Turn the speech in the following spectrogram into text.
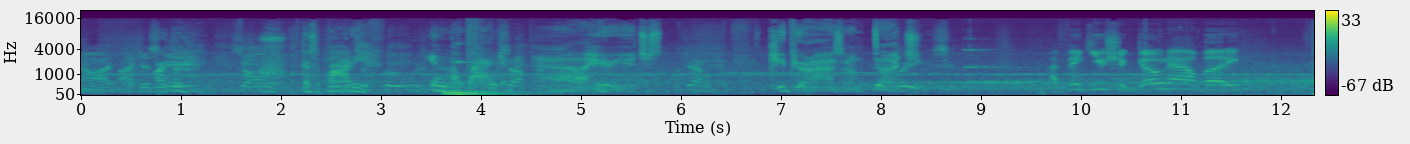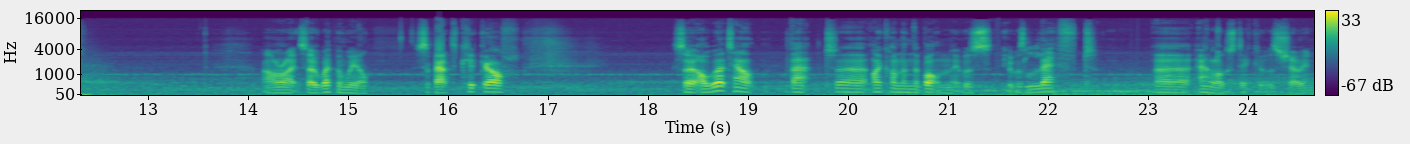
Now, I, I just Arthur, need some There's a body in the wagon. I hear you. Just keep your eyes on Dutch. I think you should go now, buddy. Alright, so weapon wheel. It's about to kick off. So I worked out that uh, icon in the bottom, it was it was left uh, analog stick it was showing.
